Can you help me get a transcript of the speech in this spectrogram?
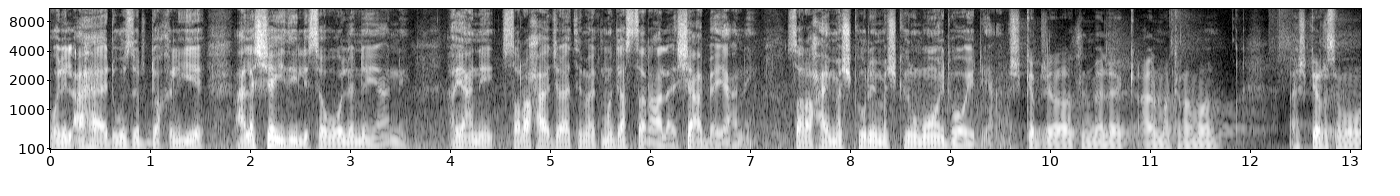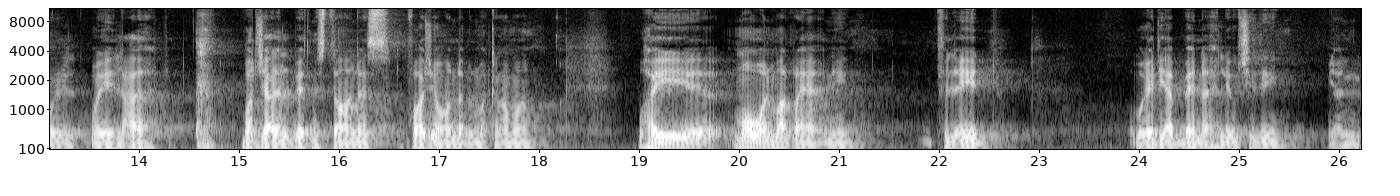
وولي العهد ووزير الداخلية على الشيء ذي اللي سووه لنا يعني. يعني صراحة جلالة الملك ما قصر على شعبه يعني. صراحة مشكورين مشكورين وايد وايد يعني. أشكر جلالة الملك على المكرمه أشكر سمو ولي العهد. برجع للبيت مستانس. فاجئونا بالمكرمة. وهي مو أول مرة يعني في العيد. وقد يأبين أهلي وكذي يعني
